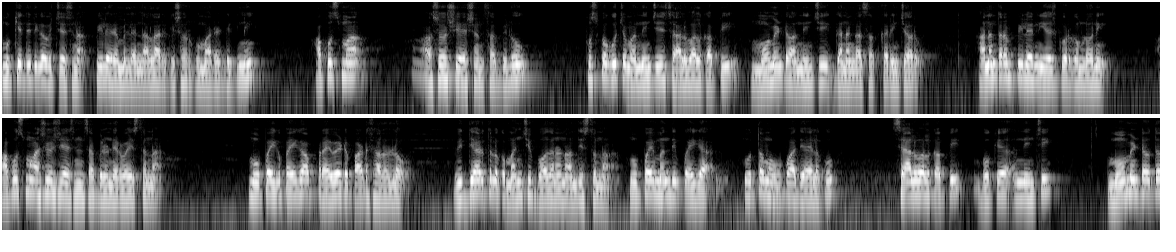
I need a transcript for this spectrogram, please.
ముఖ్య అతిథిగా విచ్చేసిన పీలేరు ఎమ్మెల్యే నల్లారి కిషోర్ కుమార్ రెడ్డిని అపుస్మా అసోసియేషన్ సభ్యులు పుష్పగుచ్చం అందించి శాలువాలు కప్పి మోమెంటో అందించి ఘనంగా సత్కరించారు. అనంతరం పీలేరు నియోజకవర్గంలోని అపుస్మా అసోసియేషన్ సభ్యులు నిర్వహిస్తున్న ముప్పైకి పైగా ప్రైవేటు పాఠశాలల్లో విద్యార్థులకు మంచి బోధనను అందిస్తున్న ముప్పై మంది పైగా ఉత్తమ ఉపాధ్యాయులకు శాల్వాలు కప్పి బొకే అందించి మోమెంటోతో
